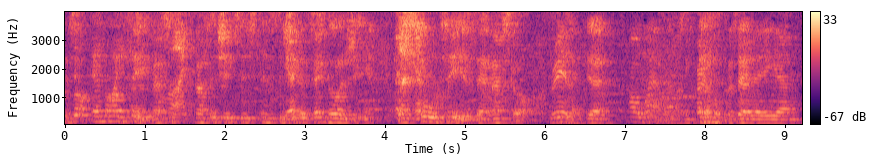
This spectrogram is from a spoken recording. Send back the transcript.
is it MIT, Massachusetts Institute of Technology, had 4T as their mascot. Really? Yeah, Oh, wow, that's incredible, because they're the, um,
